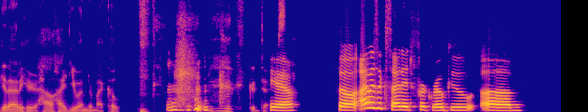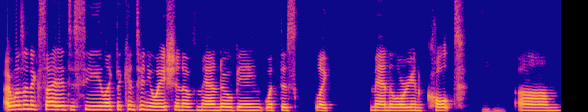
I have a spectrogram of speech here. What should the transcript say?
get out of here. I'll hide you under my coat." good times. Yeah. So I was excited for Grogu. Um, I wasn't excited to see like the continuation of Mando being with this like Mandalorian cult. hmm Um,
